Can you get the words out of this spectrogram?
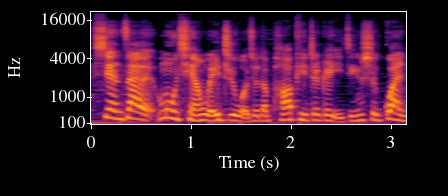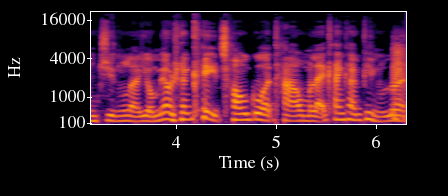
现在目前为止，我觉得 Poppy 这个已经是冠军了。有没有人可以超过他？我们来看看评论。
